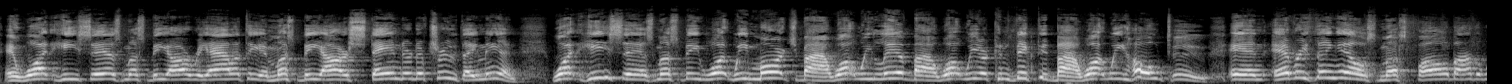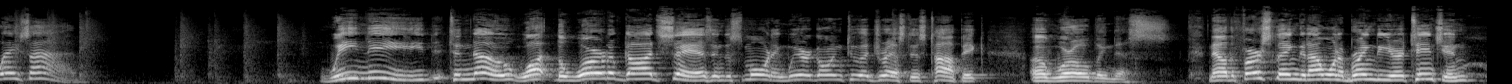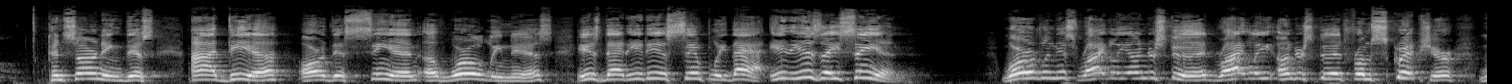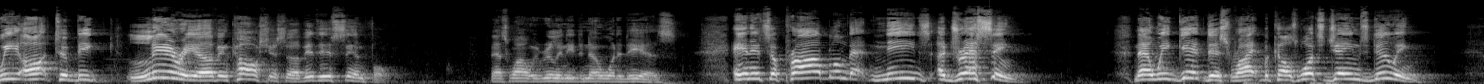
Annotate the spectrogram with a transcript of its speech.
And what he says must be our reality and must be our standard of truth. Amen. What he says must be what we march by, what we live by, what we are convicted by, what we hold to. And everything else must fall by the wayside. We need to know what the Word of God says, and this morning we are going to address this topic of worldliness. Now, the first thing that I want to bring to your attention concerning this idea or this sin of worldliness is that it is simply that. It is a sin. Worldliness, rightly understood, rightly understood from Scripture, we ought to be leery of and cautious of. It is sinful. That's why we really need to know what it is. And it's a problem that needs addressing. Now we get this right because what's James doing?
